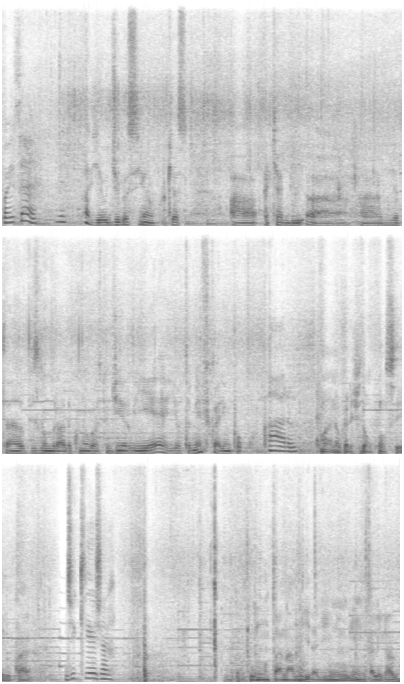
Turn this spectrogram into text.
Pois é. Aí eu digo assim, ó, porque assim, a, é que a Bia, a, a Bia tá vislumbrada com o negócio do dinheiro. E é, eu também ficaria um pouco. Claro. Mano, eu quero te dar um conselho, cara. De que já? Tu não tá na mira de ninguém, tá ligado?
